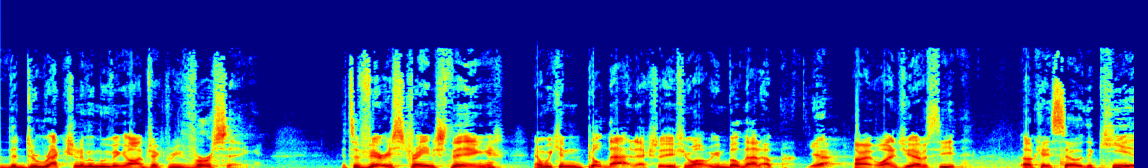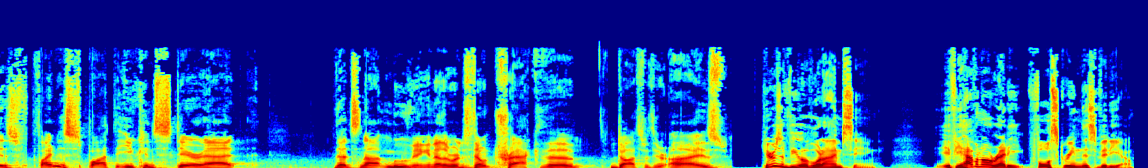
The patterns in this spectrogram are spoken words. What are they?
the direction of a moving object reversing. It's a very strange thing, and we can build that actually if you want. We can build that up. Yeah. All right, why don't you have a seat? Okay, so the key is find a spot that you can stare at that's not moving. In other words, don't track the dots with your eyes. Here's a view of what I'm seeing. If you haven't already, full screen this video.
